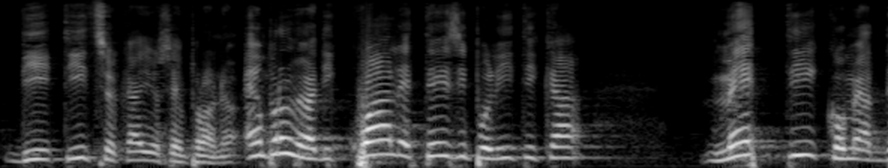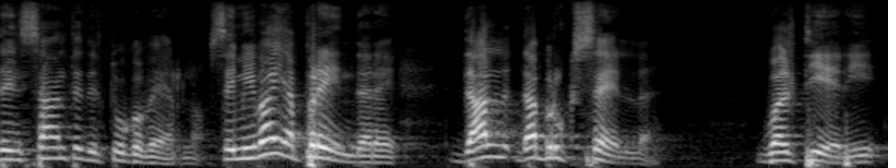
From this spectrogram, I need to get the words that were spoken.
di Tizio Caio Sempronio, è un problema di quale tesi politica metti come addensante del tuo governo. Se mi vai a prendere dal, da Bruxelles Gualtieri,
